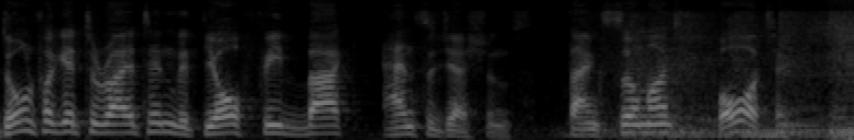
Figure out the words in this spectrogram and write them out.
don't forget to write in with your feedback and suggestions. Thanks so much for watching.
